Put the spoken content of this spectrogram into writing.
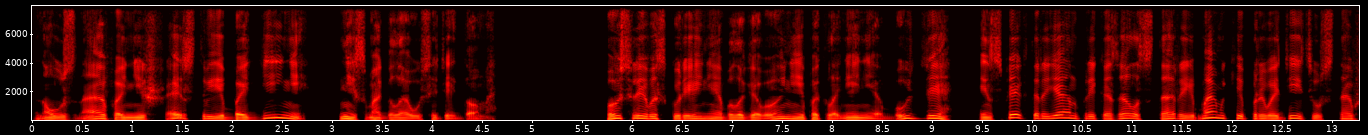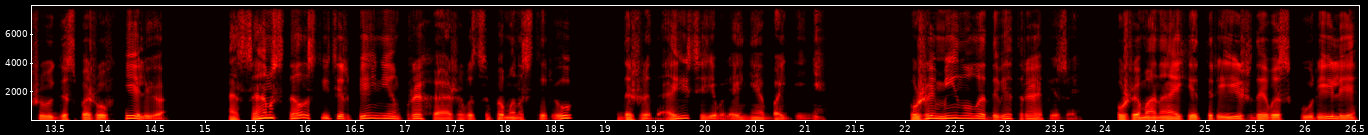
но, узнав о нешествии богини, не смогла усидеть дома. После воскурения благовоний и поклонения Будде, инспектор Ян приказал старой мамке проводить уставшую госпожу в келью, а сам стал с нетерпением прохаживаться по монастырю, дожидаясь явления богини. Уже минуло две трапезы, уже монахи трижды воскурили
